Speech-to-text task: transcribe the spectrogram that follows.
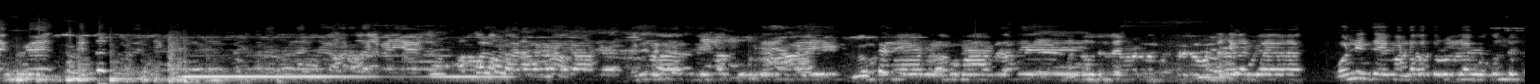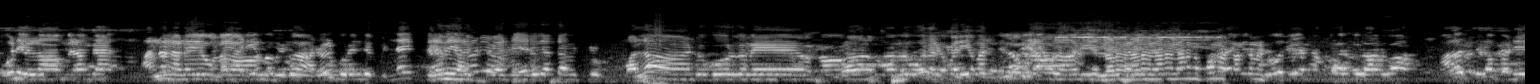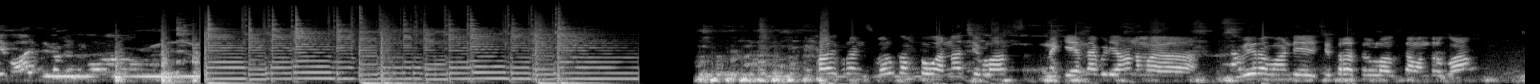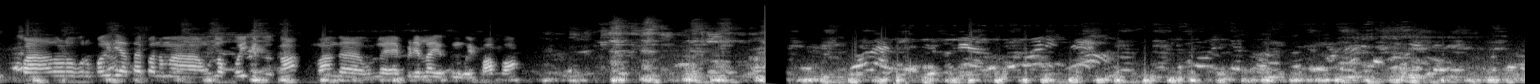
அமைப்பு எந்த மண்டபத்தில் உள்ள புகுந்து எல்லாம் விளங்க அண்ணன் அடைய உமை அடியமக்கு அருள் புரிந்து பின்னை பிறவி அனுப்பிய நேருகந்த பல்லாண்டு கூறுதுமே hi friends welcome to Annachi vlogs இன்னைக்கு என்ன வீடியோனா நம்ம வீரபாண்டி சித்ரா திருவிழாவுக்கு தான் வந்திருக்கோம். இப்போ அதோட ஒரு பகுதியாக தான் இப்போ நம்ம உள்ளே போய்கிட்டு இருக்கோம். வாங்க உள்ள எப்படியெல்லாம் இருக்குன்னு போய் பார்ப்போம்.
